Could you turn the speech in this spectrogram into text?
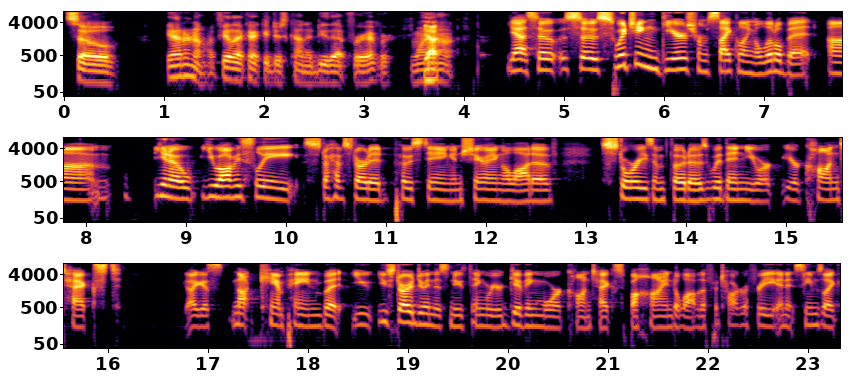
so yeah, I don't know. I feel like I could just kind of do that forever. Why Yeah. not? Yeah, so so switching gears from cycling a little bit, um, you know, you obviously st- have started posting and sharing a lot of stories and photos within your your context. I guess not campaign, but you you started doing this new thing where you're giving more context behind a lot of the photography, and it seems like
